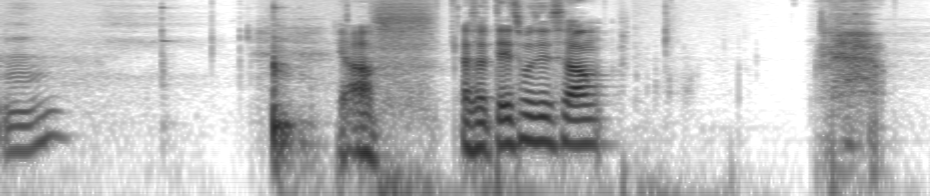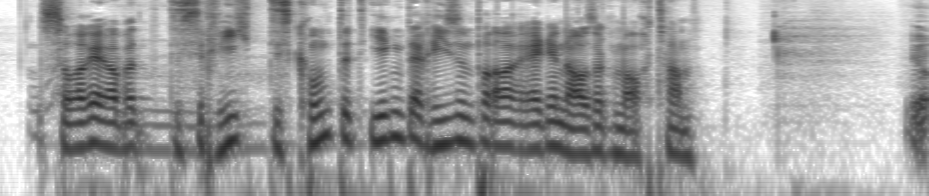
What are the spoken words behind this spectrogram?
Mhm. Ja, also das muss ich sagen. Sorry, aber das riecht, das konnte irgendeine Riesenbrauerei genauso gemacht haben. Ja.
